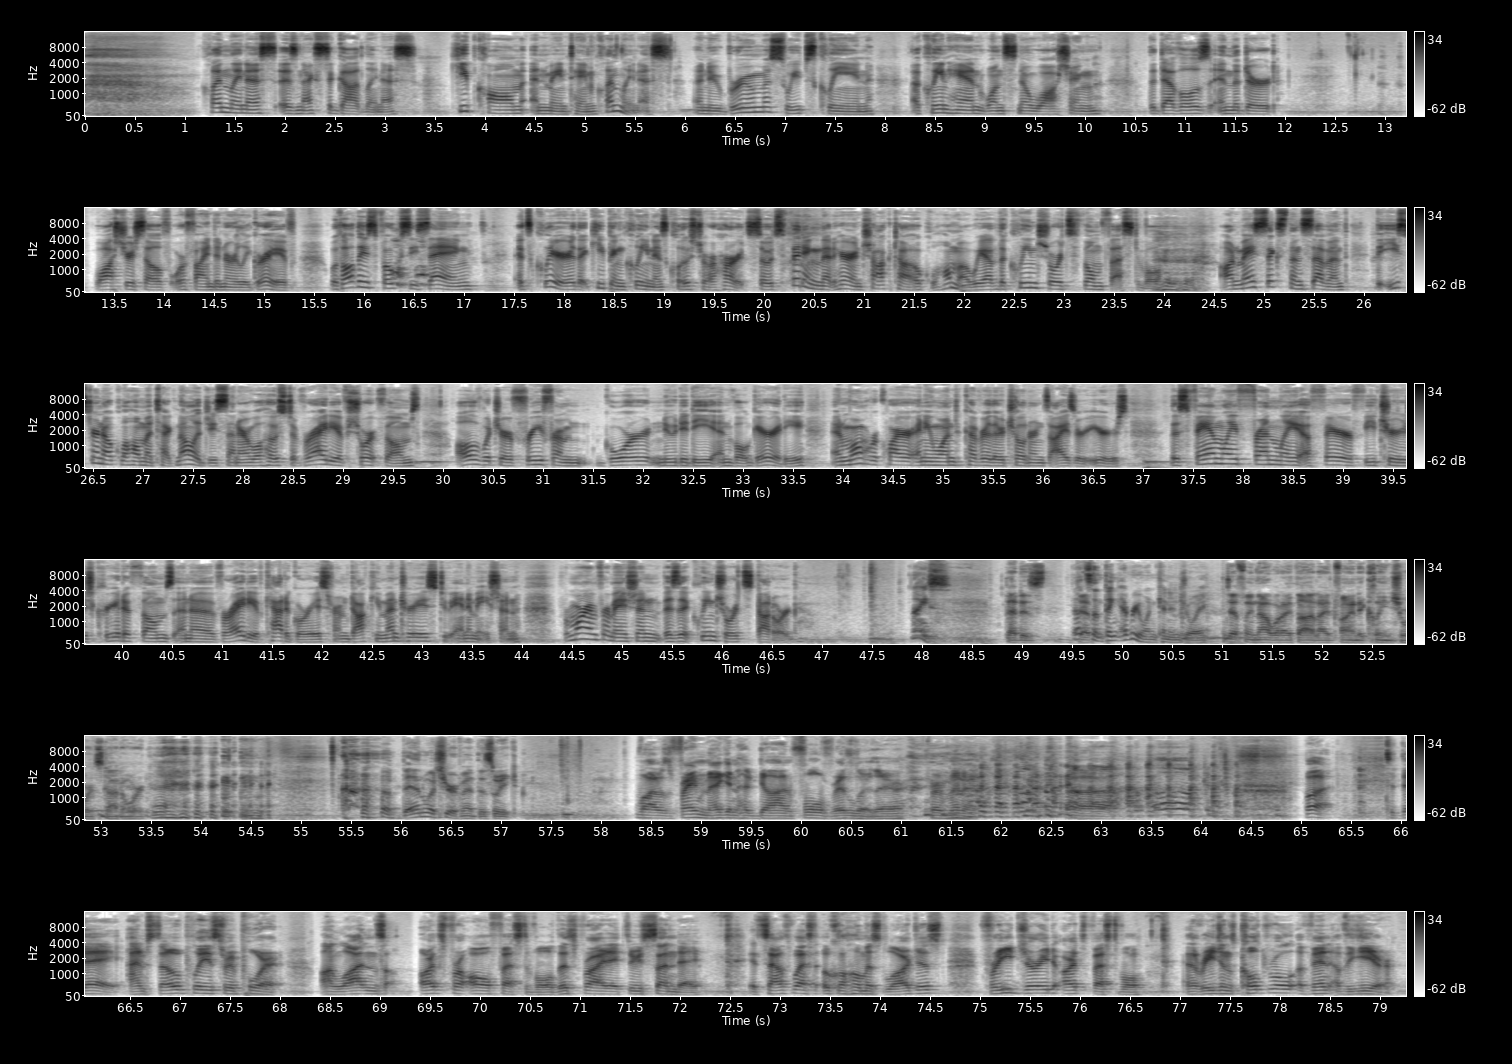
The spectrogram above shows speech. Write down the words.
cleanliness is next to godliness. Keep calm and maintain cleanliness. A new broom sweeps clean. A clean hand wants no washing. The devil's in the dirt. Wash yourself or find an early grave. With all these folksy saying, it's clear that keeping clean is close to our hearts. So it's fitting that here in Choctaw, Oklahoma, we have the Clean Shorts Film Festival. On May 6th and 7th, the Eastern Oklahoma Technology Center will host a variety of short films, all of which are free from gore, nudity, and vulgarity, and won't require anyone to cover their children's eyes or ears. This family friendly affair features creative films in a variety of categories, from documentaries to animation. For more information, visit cleanshorts.org. nice. That is That's def- something everyone can enjoy. definitely not what I thought I'd find at cleanshorts.org. ben, what's your event this week? Well, I was afraid Megan had gone full Riddler there for a minute. Uh, but today, I'm so pleased to report on Lawton's Arts for All Festival this Friday through Sunday. It's Southwest Oklahoma's largest free juried arts festival and the region's cultural event of the year.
